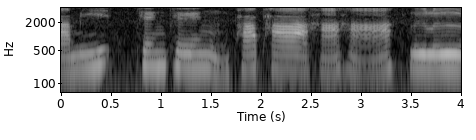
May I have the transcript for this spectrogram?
ามิ เพ่งเพ่งพาพาหาหา ลือลือ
